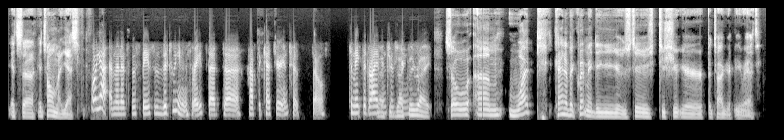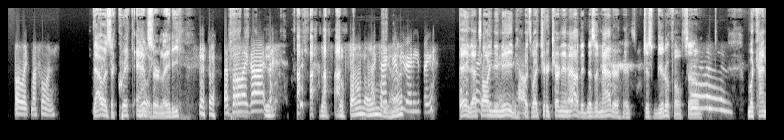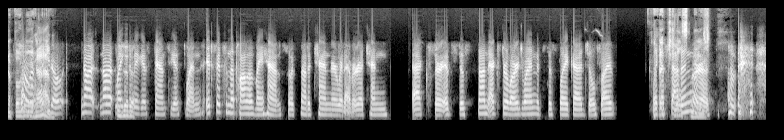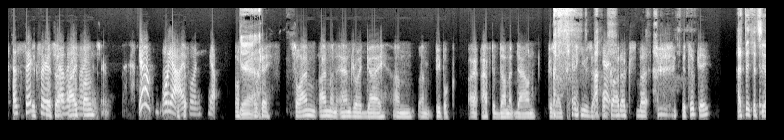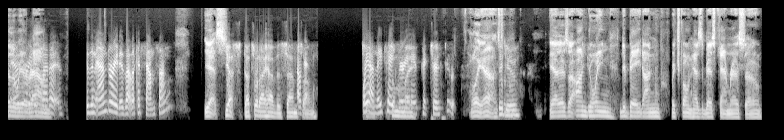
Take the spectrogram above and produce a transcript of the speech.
it's uh it's home, I guess. Oh yeah, and then it's the spaces between, right, that uh, have to catch your interest. So to make the drive That's interesting. exactly right. So, um, what kind of equipment do you use to to shoot your photography with? Oh, like my phone. That was a quick Really? answer, lady. That's all I got. Is- the the phone I only, can't huh? give you anything. Hey, that's all you you need. anything else. With what you're turning out, it doesn't matter. It's just beautiful. So, what kind of phone do you have? know, not not like the a- biggest fanciest one. It fits in the palm of my hand, so it's not a ten or whatever, a ten X or it's just not an extra large one. It's just like a Jill size, like a Jill seven or a, a six It's- or it's a a seven. I'm not even iPhone? sure. Yeah. Oh yeah, It's a- iPhone. Yeah. Okay. Yeah. Okay. So I'm I'm an Android guy. I'm I'm people. I have to dumb it down because I can't use Apple Yeah. products, but it's okay. I think it's Is the other way Android- is around. that a- Is an Android? Is that like a Samsung? Yes. Yes, that's what I have is Samsung. Oh yeah, So and they take very my- nice pictures too. Oh, yeah. They Some- do. Yeah, there's an ongoing debate on which phone has the best camera. So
